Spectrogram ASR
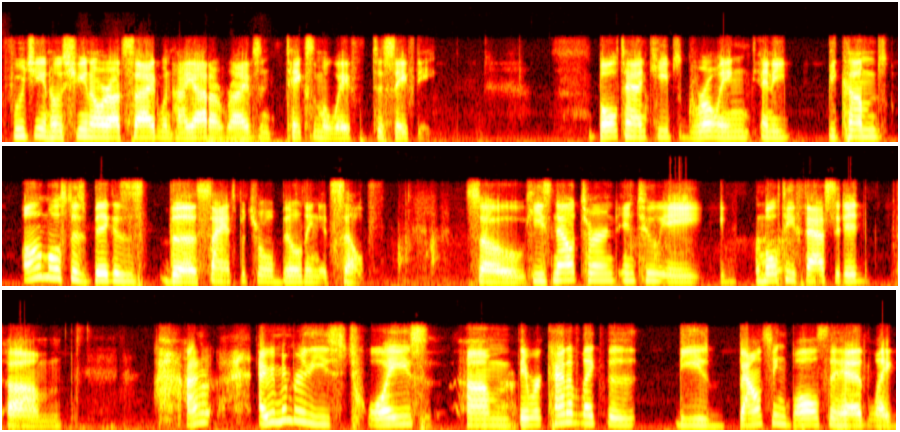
Fuji and Hoshino are outside when Hayata arrives and takes them away to safety. Boltan keeps growing and he becomes almost as big as the Science Patrol building itself. So he's now turned into a multifaceted. Um, I don't. I remember these toys. Um, they were kind of like the these bouncing balls that had like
